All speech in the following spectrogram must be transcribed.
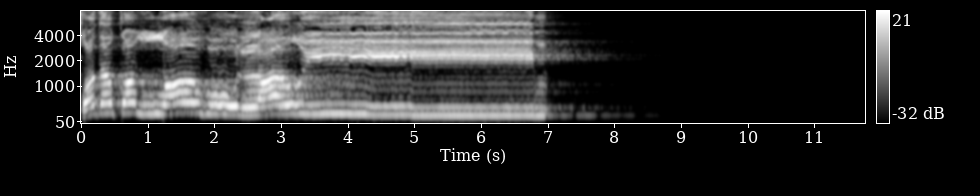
صدق الله العظيم.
